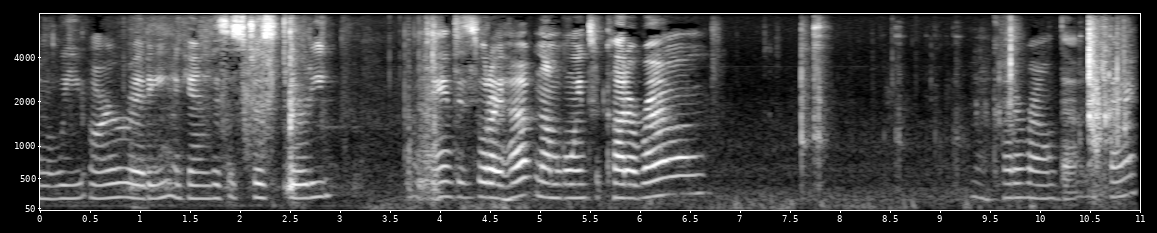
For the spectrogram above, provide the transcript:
And we are ready. Again, this is just 30. Okay, this is what I have. Now I'm going to cut around. cut around that, okay?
